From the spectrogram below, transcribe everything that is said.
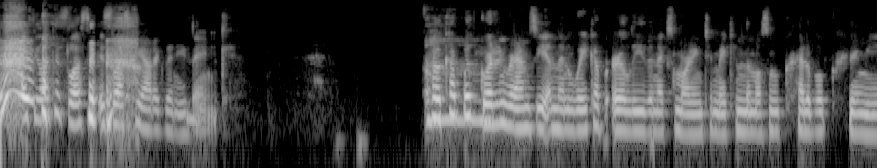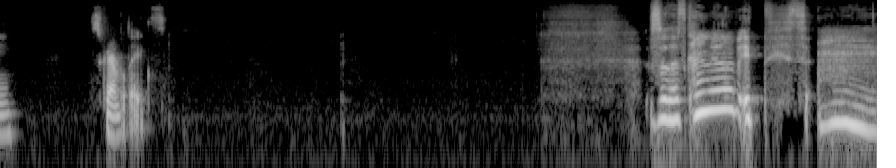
I feel like it's less it's less chaotic than you think. Hook up with Gordon Ramsay and then wake up early the next morning to make him the most incredible creamy scrambled eggs. So that's kind of it's mm,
